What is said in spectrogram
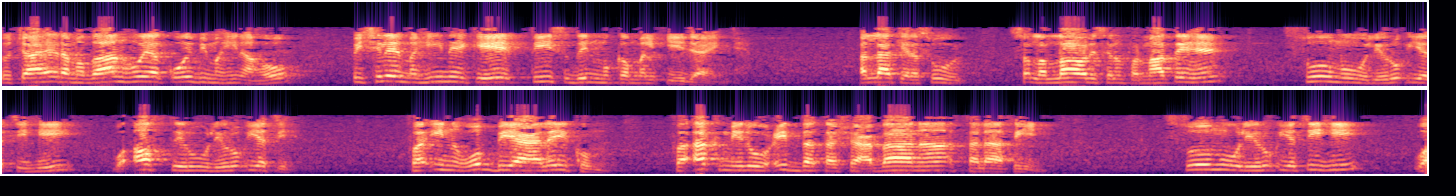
तो चाहे रमदान हो या कोई भी महीना हो, पिछले महीने के तीस दिन मुकम्मल किए जाएँगे। अल्लाह के रसूल सल्लल्लाहु अलैहि वसल्लम फरमाते हैं, सूमू लिरुयती व अफ्तिरू लिरुयती फ़इन गुब्बियकुम फ़अकमिलु इद्दत शअबाना सलासीन सूमू लिरुयती ही व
